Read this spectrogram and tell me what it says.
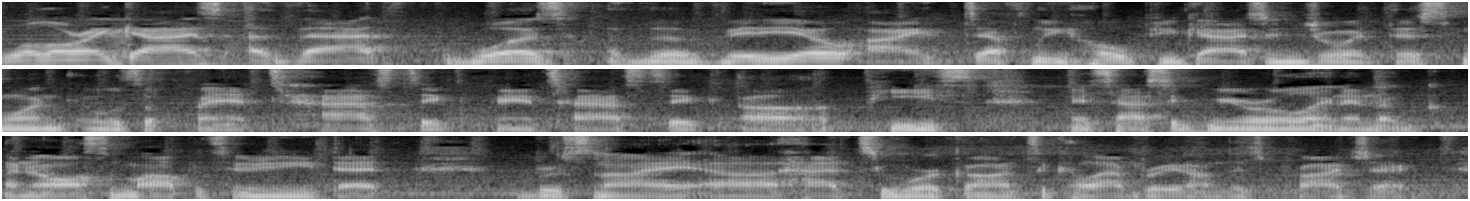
Well, all right, guys, that was the video. I definitely hope you guys enjoyed this one. It was a fantastic, fantastic uh, piece, fantastic mural, and an, an, awesome opportunity that Bruce and I uh, had to work on to collaborate on this project.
